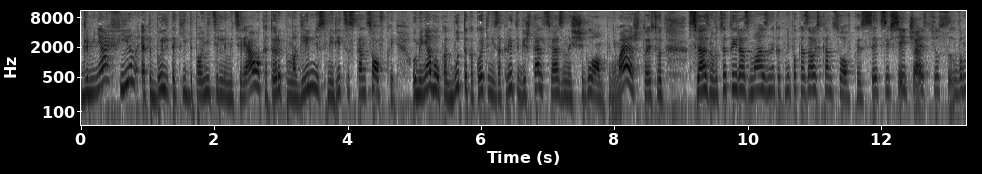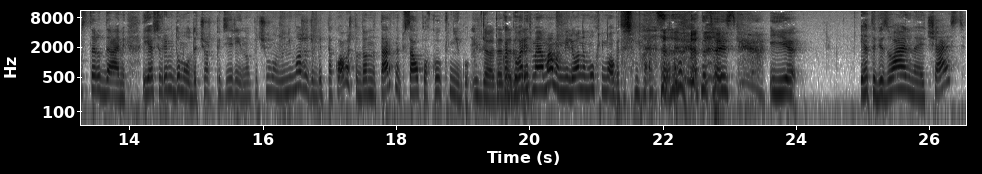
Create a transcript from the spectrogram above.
для меня фильм — это были такие дополнительные материалы, которые помогли мне смириться с концовкой. У меня был как будто какой-то незакрытый гештальт, связанный с щеглом, понимаешь? То есть вот связано вот с этой размазанной, как мне показалось, концовкой, с этой всей частью в Амстердаме. И я все время думала, да черт подери, ну почему? Ну не может же быть такого, что Донна Тарт написала плохую книгу. Да, ну, да, Как да, говорит да. моя мама, миллионы мух не могут ошибаться. Ну, то есть, и эта визуальная часть,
